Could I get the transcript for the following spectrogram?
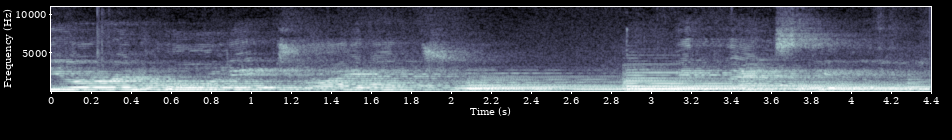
pure and holy, tried and true, with thanksgiving.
